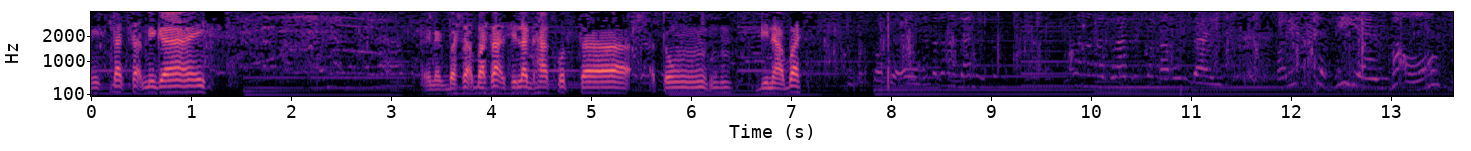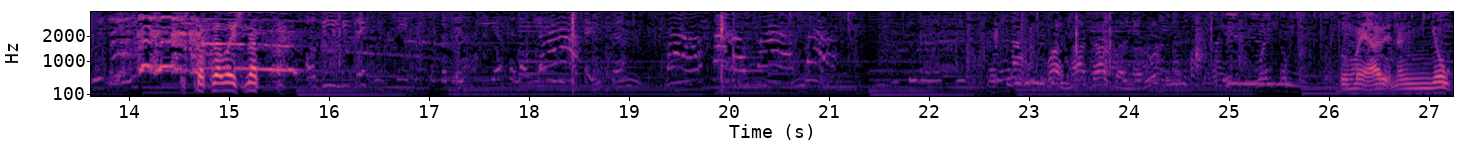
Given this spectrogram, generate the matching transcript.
Ang snack sa mi guys. Ay nagbasa-basa sila hakot sa atong ginabas. Snack na ba, snack? Itong may-ari ng nyog.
